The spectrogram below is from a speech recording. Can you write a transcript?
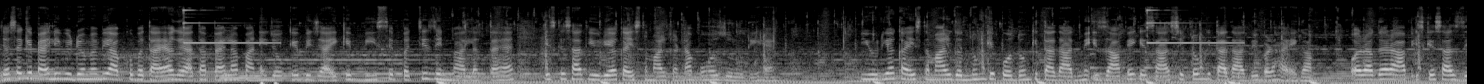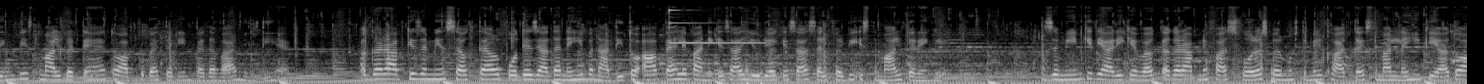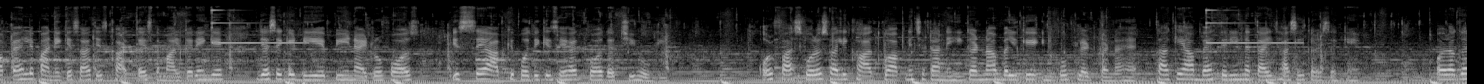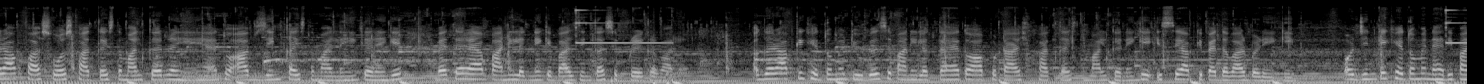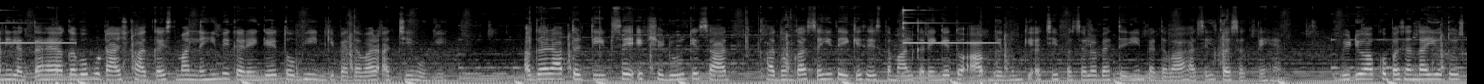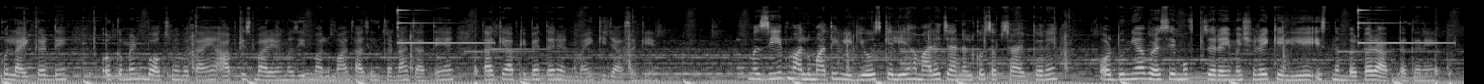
जैसे कि पहली वीडियो में भी आपको बताया गया था, पहला पानी जो कि बिजाई के 20 से 25 दिन बाद लगता है, इसके साथ यूरिया का इस्तेमाल करना बहुत ज़रूरी है। यूरिया का इस्तेमाल गंदम के पौधों की तादाद में इजाफे के साथ सिटों की तादाद भी बढ़ाएगा। और अगर आप इसके साथ जिंक भी इस्तेमाल करते हैं तो आपको बेहतरीन पैदावार मिलती है। अगर आपकी ज़मीन सख्त है और पौधे ज़्यादा नहीं बनाती तो आप पहले पानी के साथ यूरिया के साथ सल्फ़र भी इस्तेमाल करेंगे। ज़मीन की तैयारी के वक्त अगर आपने फास्फोरस पर मुश्तमिल खाद का इस्तेमाल नहीं किया तो आप पहले पानी के साथ इस खाद का इस्तेमाल करेंगे, जैसे कि डीएपी नाइट्रोफॉस इससे आपके पौधे की सेहत बहुत अच्छी होगी। और फास्फोरस वाली खाद को आपने छटा नहीं करना, बल्कि इनको फ्लड करना है, ताकि आप बेहतरीन नतज हासिल कर सकें। और अगर आप फास्फोरस खाद का इस्तेमाल कर रहे हैं तो आप जिंक का इस्तेमाल नहीं करेंगे। बेहतर है आप पानी लगने के बाद जिंक का स्प्रे करवा लें। अगर आपके खेतों में ट्यूबवेल से पानी लगता है तो आप पोटाश खाद का इस्तेमाल करेंगे, इससे आपकी पैदावार बढ़ेगी। और जिनके खेतों में नहरी पानी लगता है, अगर वो पोटाश खाद का इस्तेमाल नहीं भी करेंगे तो भी इनकी पैदावार अच्छी होगी। अगर आप तरतीब से एक शेड्यूल के साथ खादों का सही तरीके से इस्तेमाल करेंगे तो आप गंदम की अच्छी फ़सल और बेहतरीन पैदावार हासिल कर सकते हैं। वीडियो आपको पसंद आई हो तो इसको लाइक कर दें और कमेंट बॉक्स में बताएँ आप किस बारे में मज़ीद मालूम हासिल करना चाहते हैं, ताकि आपकी बेहतर रहनुमाई की जा सके। मज़ीद मालूमती वीडियोज़ के लिए हमारे चैनल को सब्सक्राइब करें और दुनिया भर से मुफ़्त ज़रिए मशरे के लिए इस नंबर पर रबता करें।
